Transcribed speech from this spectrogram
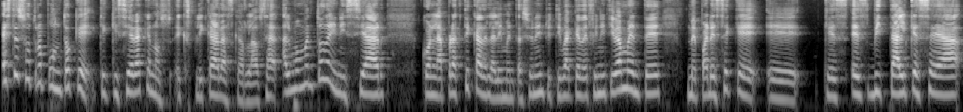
este es otro punto que, quisiera que nos explicaras, Carla. O sea, al momento de iniciar con la práctica de la alimentación intuitiva, que definitivamente me parece que, eh, que es, es, vital que sea,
